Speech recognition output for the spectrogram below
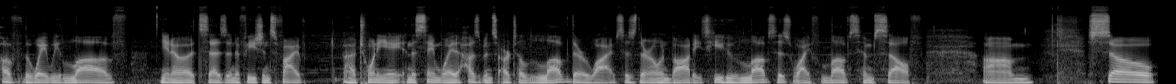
of the way we love. You know, it says in Ephesians 5, uh, 28 in the same way that husbands are to love their wives as their own bodies he who loves his wife loves himself um, so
